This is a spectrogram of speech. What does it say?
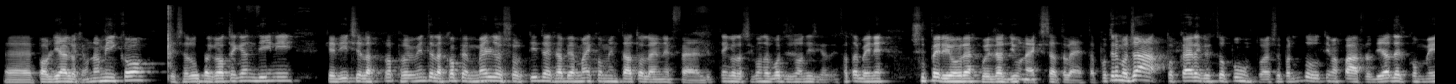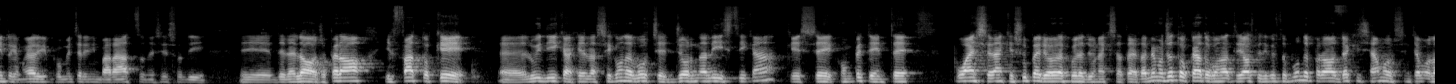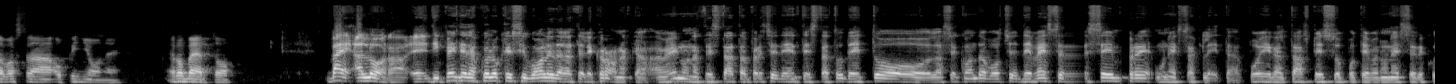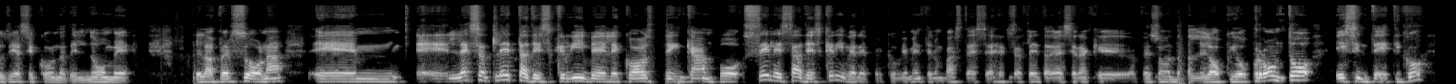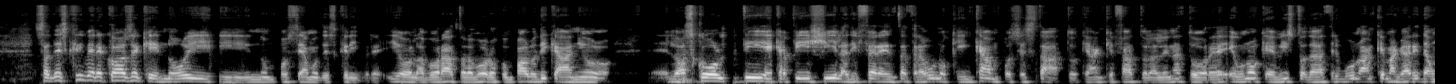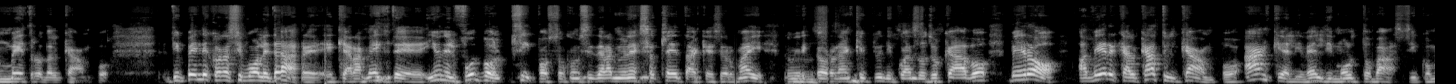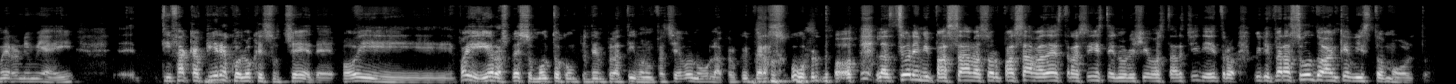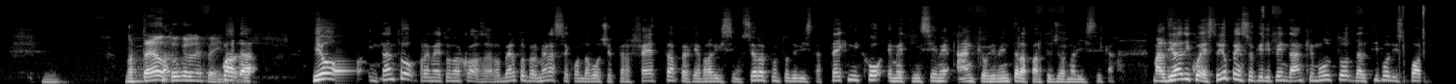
eh, Pauliello, che è un amico, che saluta Gotte Gandini, che dice la, probabilmente la coppia meglio assortita che abbia mai commentato la NFL. Ritengo la seconda voce giornalistica fatta bene superiore a quella di un ex atleta. Potremmo già toccare questo punto, eh, soprattutto l'ultima parte, al di là del commento che magari può mettere in imbarazzo nel senso di, eh, dell'elogio, però il fatto che eh, lui dica che la seconda voce giornalistica, che se competente, può essere anche superiore a quella di un ex atleta. Abbiamo già toccato con altri ospiti questo punto, però già che siamo, sentiamo la vostra opinione. Roberto. Beh, allora, eh, dipende da quello che si vuole dalla telecronaca. A me in una testata precedente è stato detto la seconda voce deve essere sempre un ex atleta. Poi in realtà spesso poteva non essere così a seconda del nome della persona. E, ehm, e, l'ex atleta descrive le cose in campo se le sa descrivere, perché ovviamente non basta essere ex atleta, deve essere anche una persona dall'eloquio pronto e sintetico sa descrivere cose che noi non possiamo descrivere. Io ho lavorato, lavoro con Paolo Di Canio, eh, lo ascolti e capisci la differenza tra uno che in campo c'è stato, che ha anche fatto l'allenatore, e uno che è visto dalla tribuna anche magari da un metro dal campo. Dipende cosa si vuole dare e chiaramente io nel football sì, posso considerarmi un ex atleta, anche se ormai non mi ricordo neanche più di quando giocavo, però avere calcato il campo anche a livelli molto bassi, come erano i miei, ti fa capire quello che succede. Poi, poi, io ero spesso molto contemplativo, non facevo nulla, per cui per assurdo l'azione mi passava, sorpassava a destra a sinistra e non riuscivo a starci dietro, quindi per assurdo ho anche visto molto. Matteo, tu cosa ne pensi? Guarda, io intanto premetto una cosa, Roberto per me è la seconda voce perfetta perché è bravissimo sia dal punto di vista tecnico e mette insieme anche ovviamente la parte giornalistica. Ma al di là di questo, io penso che dipenda anche molto dal tipo di sport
